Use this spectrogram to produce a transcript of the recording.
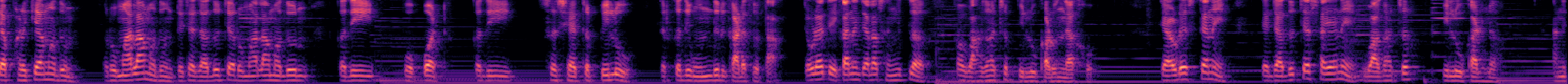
त्या फडक्यामधून रुमालामधून त्याच्या जादूच्या रुमालामधून कधी पोपट कधी सश्याचं पिलू तर कधी उंदीर काढत होता. तेवढ्यात एकाने त्याला सांगितलं का वाघाचं पिलू काढून दाखव. त्यावेळेस त्याने त्या जादूच्या साह्याने वाघाचं पिलू काढलं आणि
